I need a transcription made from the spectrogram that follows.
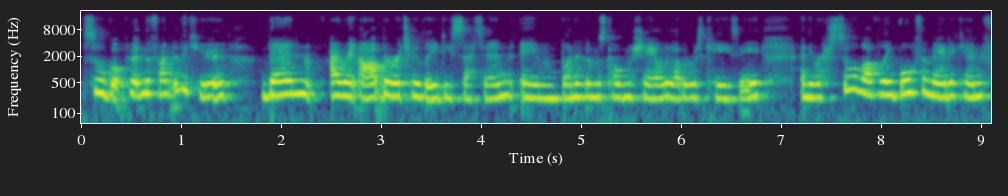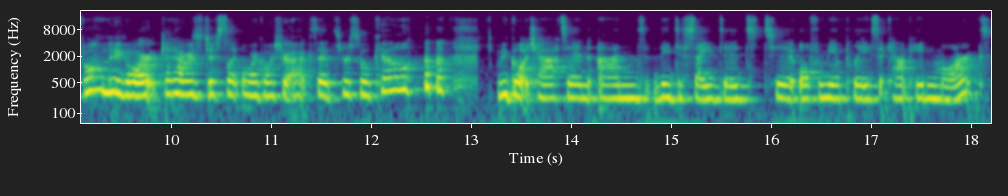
so got put in the front of the queue. Then I went up. There were two ladies sitting. Um, one of them was called Michelle. The other was Casey, and they were so lovely, both American from New York. And I was just like, "Oh my gosh, your accents are so cool." we got chatting, and they decided to offer me a place at Camp Hayden Marks.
